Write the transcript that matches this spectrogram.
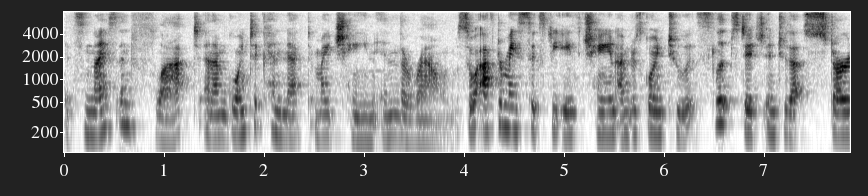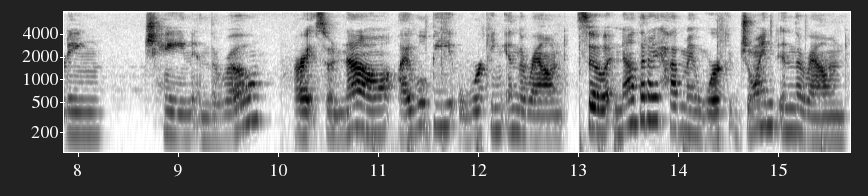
it's nice and flat and I'm going to connect my chain in the round. So after my 68th chain, I'm just going to slip stitch into that starting chain in the row all right, so now I will be working in the round. So now that I have my work joined in the round,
